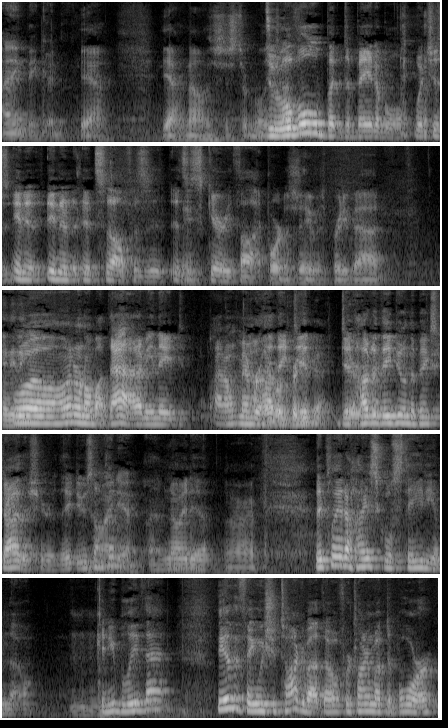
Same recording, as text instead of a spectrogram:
I think they could. Yeah. Yeah. No, it's just a really doable but debatable, which is in it, in it itself is a, it's a mm. scary thought. tough- Portland State was pretty bad. Anything? Well, I don't know about that. I mean, they. I don't remember No, they how they did. bad. Did were how did pretty- they do in the Big Sky this year? They do something? idea. I have no mm. idea. All right. They played a high school stadium though. Mm-hmm. Can you believe that? The other thing we should talk about though, if we're talking about DeBoer,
